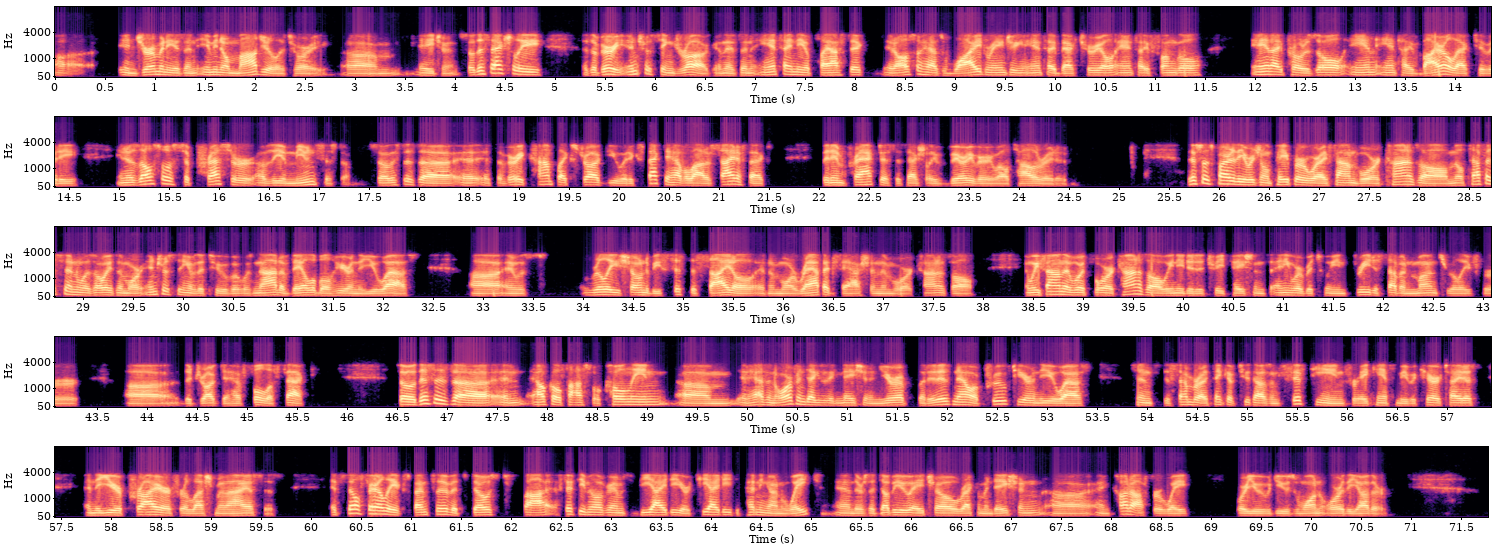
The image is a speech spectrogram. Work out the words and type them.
uh, in Germany as an immunomodulatory um, agent. So this actually is a very interesting drug, and it's an anti-neoplastic. It also has wide-ranging antibacterial, antifungal, antiprotozoal, and antiviral activity, and is also a suppressor of the immune system. So this is a it's a very complex drug. You would expect to have a lot of side effects, but in practice, it's actually very, very well tolerated. This was part of the original paper where I found voriconazole. Miltefosine was always the more interesting of the two, but was not available here in the US. Uh, and was really shown to be cysticidal in a more rapid fashion than voriconazole. And we found that with voriconazole, we needed to treat patients anywhere between three to seven months really for uh, the drug to have full effect. So this is uh, an alkylphosphocholine. Um, it has an orphan designation in Europe, but it is now approved here in the US since December, I think, of 2015 for acanthamoeba keratitis and the year prior for leishmaniasis. It's still fairly expensive. It's dosed 50 milligrams BID or TID depending on weight, and there's a WHO recommendation uh, and cutoff for weight where you would use one or the other.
